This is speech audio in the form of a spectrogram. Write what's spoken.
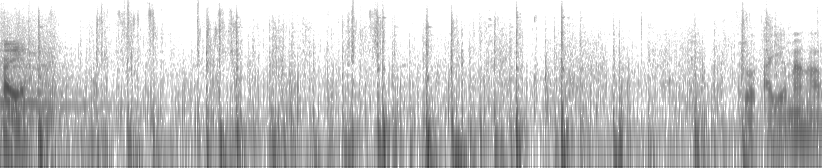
ใครอะ โดด ตายเยอะมากครับ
